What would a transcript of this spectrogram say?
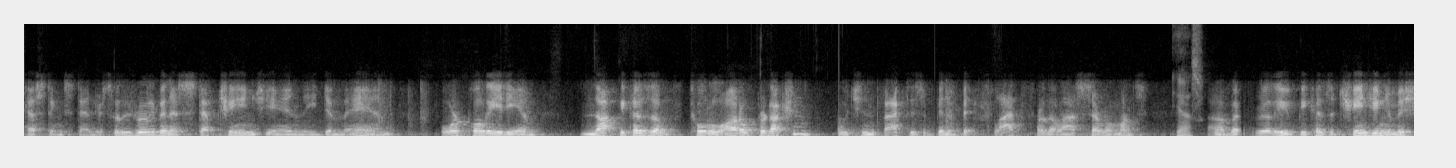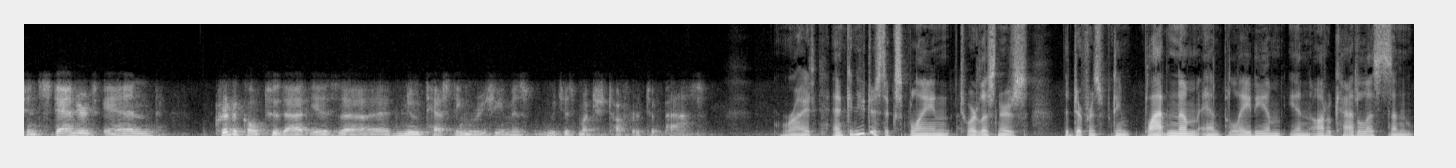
testing standards. So there's really been a step change in the demand for palladium, not because of total auto production, which in fact has been a bit flat for the last several months. Yes. Uh, but really because of changing emission standards and critical to that is a new testing regime, is, which is much tougher to pass. Right. And can you just explain to our listeners the difference between platinum and palladium in autocatalysts and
